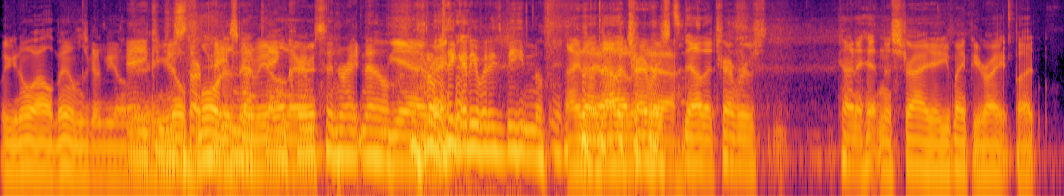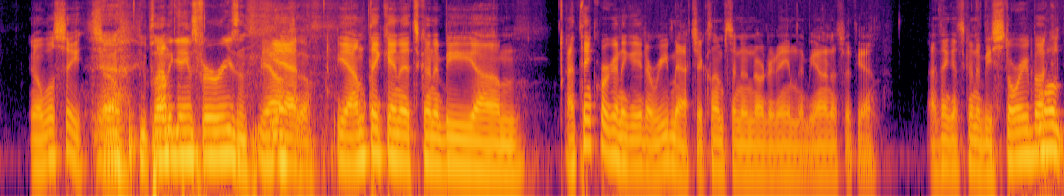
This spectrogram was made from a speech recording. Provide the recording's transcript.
"Well, you know, Alabama's going to be on Yeah, there. you can and just know, start Florida's painting going to be on there." crimson right now. Yeah, I don't right. think anybody's beating them. I know now that Trevor's yeah. now that Trevor's kind of hitting his stride. You might be right, but you know, we'll see. So yeah, you play I'm- the games for a reason. yeah, So, yeah. I'm thinking it's going to be. Um, I think we're going to get a rematch at Clemson and Notre Dame. To be honest with you, I think it's going to be storybook. Well,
